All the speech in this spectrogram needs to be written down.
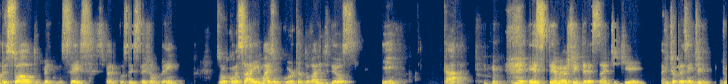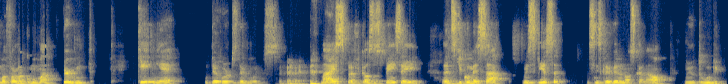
Olá pessoal, tudo bem com vocês? Espero que vocês estejam bem. Nós vamos começar aí mais um curta do Vale de Deus e, cara, esse tema eu achei interessante que a gente apresente ele de uma forma como uma pergunta. Quem é o terror dos demônios? Mas, para ficar o suspense aí, antes de começar, não esqueça de se inscrever no nosso canal, no YouTube,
